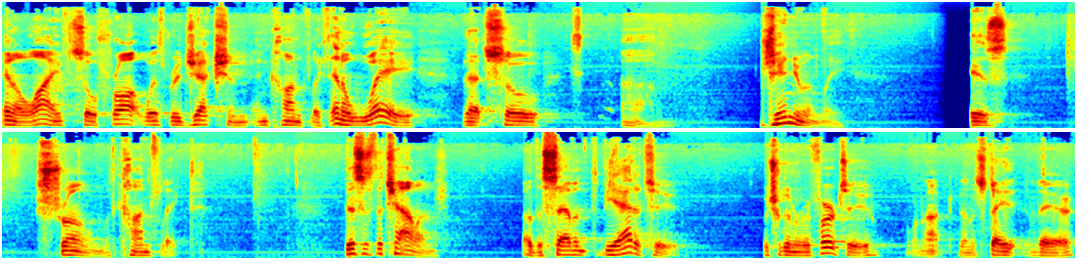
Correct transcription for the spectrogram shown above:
in a life so fraught with rejection and conflict in a way that so um, genuinely is strewn with conflict. This is the challenge of the seventh beatitude, which we're going to refer to. We're not going to stay there.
